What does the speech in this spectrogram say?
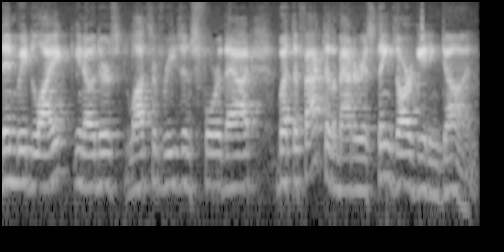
than we'd like. You know, there's lots of reasons for that. But the fact of the matter is, things are getting done.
